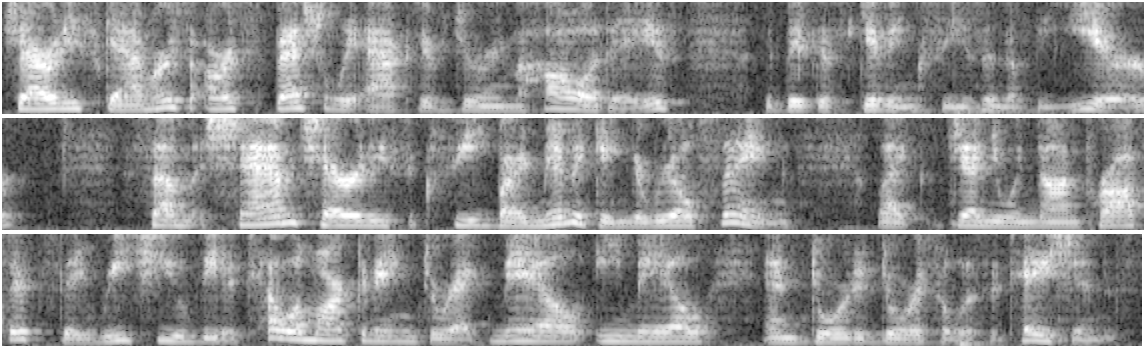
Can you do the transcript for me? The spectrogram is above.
Charity scammers are especially active during the holidays, the biggest giving season of the year. Some sham charities succeed by mimicking the real thing. Like genuine nonprofits, they reach you via telemarketing, direct mail, email, and door to door solicitations.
